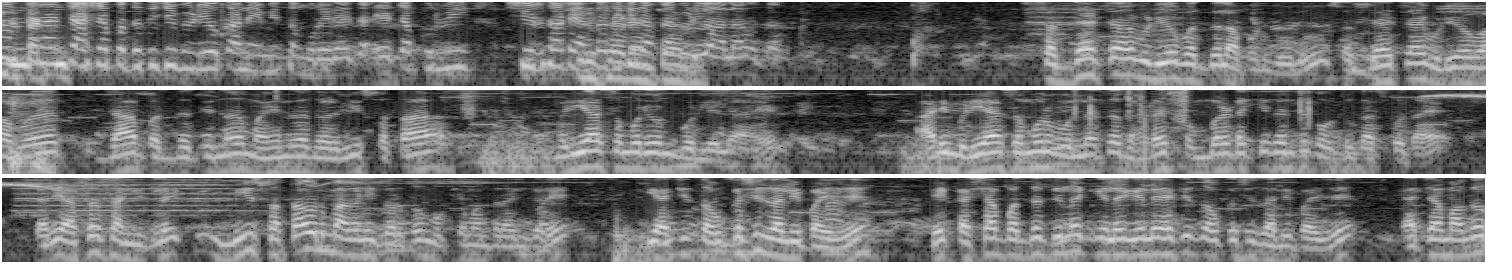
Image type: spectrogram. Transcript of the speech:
आमदारांच्या अशा पद्धतीचे व्हिडिओ का नेहमी समोर येतात? याच्यापूर्वी शिरसाट यांचा देखील असा व्हिडिओ आला होता. सध्याच्या व्हिडिओबद्दल आपण बोलू. सध्याच्या व्हिडिओबाबत ज्या पद्धतीनं महेंद्र दळवी स्वतः मीडियासमोर येऊन बोललेले आहेत आणि मीडियासमोर बोलण्याचं धाडस शंभर टक्के त्यांचं कौतुकास्पद आहे. त्यांनी असं सांगितलं की मी स्वतःहून मागणी करतो मुख्यमंत्र्यांकडे की याची चौकशी झाली पाहिजे. हे कशा पद्धतीनं केलं गेलं याची चौकशी झाली पाहिजे. याच्या मागं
